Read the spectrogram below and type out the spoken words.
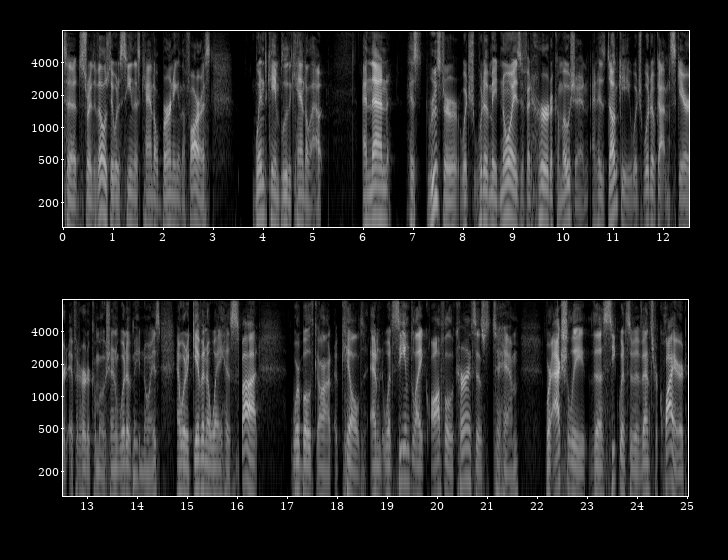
to destroy the village. They would have seen this candle burning in the forest. Wind came, blew the candle out. And then his rooster, which would have made noise if it heard a commotion, and his donkey, which would have gotten scared if it heard a commotion, would have made noise and would have given away his spot were both gone killed. And what seemed like awful occurrences to him were actually the sequence of events required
